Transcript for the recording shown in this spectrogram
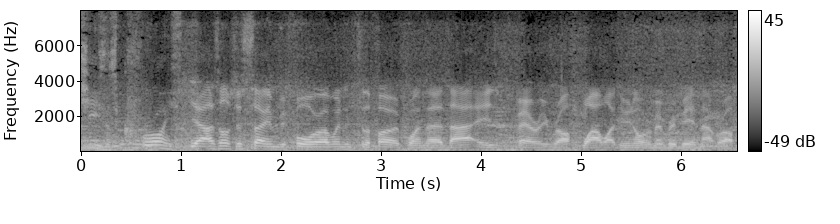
Jesus Christ. Yeah, as I was just saying before I went into the photo point there, that is very rough. Wow, I do not remember it being that rough.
